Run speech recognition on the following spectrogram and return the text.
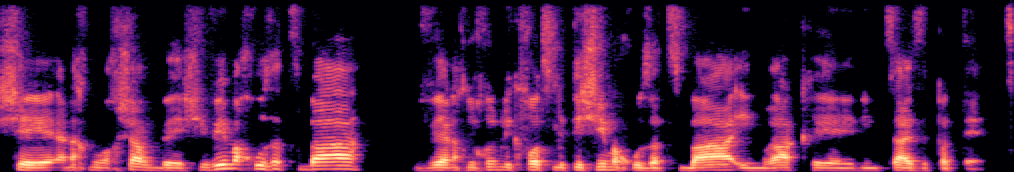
שאנחנו עכשיו ב-70 אחוז הצבעה, ואנחנו יכולים לקפוץ ל-90 אחוז הצבעה אם רק אה, נמצא איזה פטנט.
